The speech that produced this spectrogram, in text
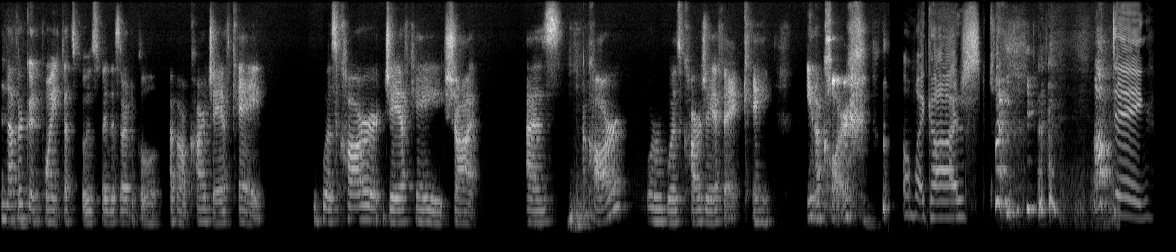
another good point that's posed by this article about car JFK was car JFK shot as a car or was car JFK in a car? Oh my gosh. oh. Dang.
